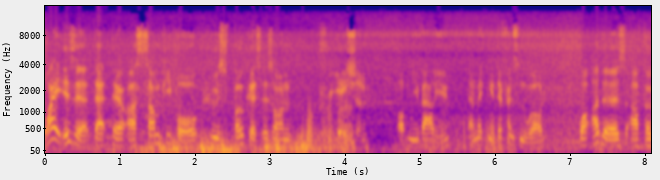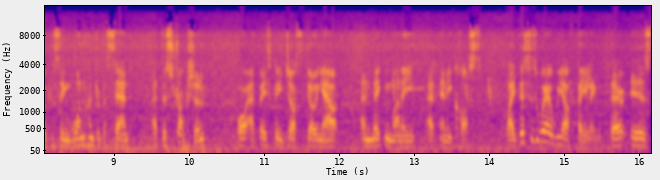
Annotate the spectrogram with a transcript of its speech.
Why is it that there are some people whose focus is on creation of new value and making a difference in the world, while others are focusing 100% at destruction or at basically just going out and making money at any cost? Like this is where we are failing. There is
